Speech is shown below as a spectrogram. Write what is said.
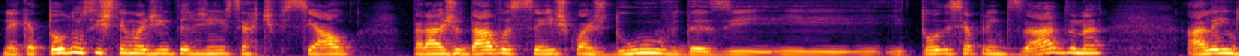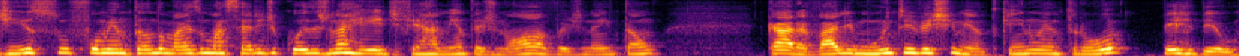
né, que é todo um sistema de inteligência artificial para ajudar vocês com as dúvidas e, e, e, todo esse aprendizado, né? Além disso, fomentando mais uma série de coisas na rede, ferramentas novas, né? Então, cara, vale muito o investimento. Quem não entrou, perdeu.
